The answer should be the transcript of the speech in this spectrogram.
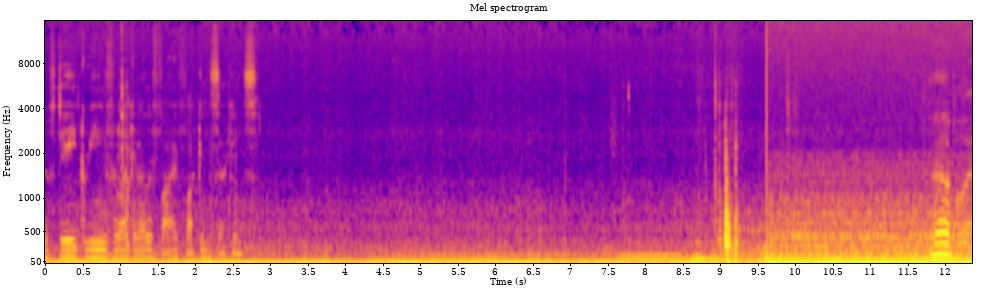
Have stayed green for like another five fucking seconds. Oh boy.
